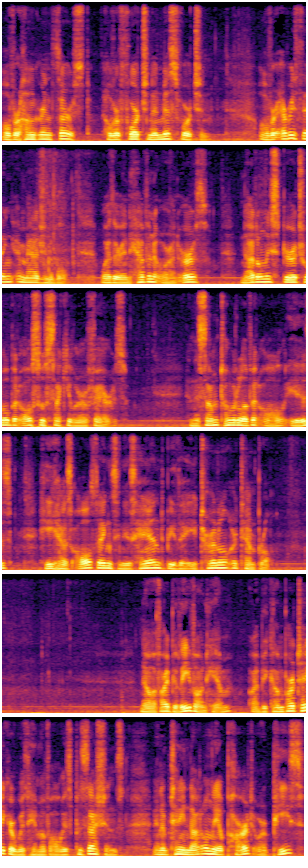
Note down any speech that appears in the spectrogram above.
over hunger and thirst, over fortune and misfortune, over everything imaginable, whether in heaven or on earth, not only spiritual but also secular affairs. And the sum total of it all is He has all things in His hand, be they eternal or temporal. Now, if I believe on Him, I become partaker with Him of all His possessions, and obtain not only a part or a piece,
